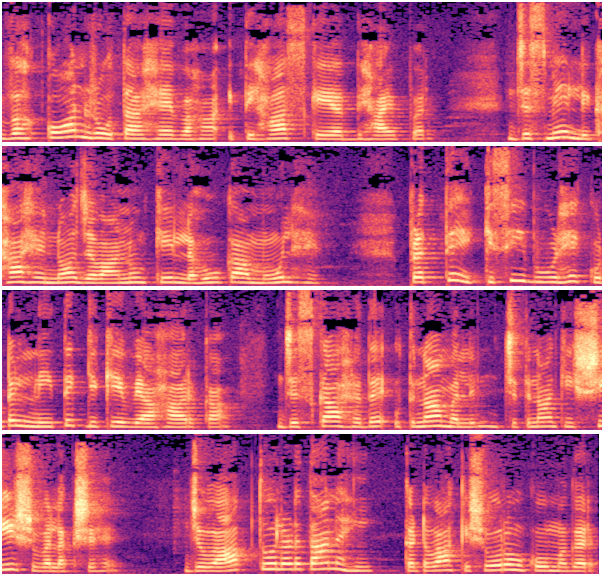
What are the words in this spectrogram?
वह कौन रोता है वहाँ इतिहास के अध्याय पर? जिसमें लिखा है, नौजवानों के लहू का मोल है। प्रत्येक किसी बूढ़े कुटल नीतिज्ञ के व्यवहार का, जिसका हृदय उतना मलिन जितना कि शीर्ष व लक्ष्य है। जो आप तो लड़ता नहीं, कटवा किशोरों को मगर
